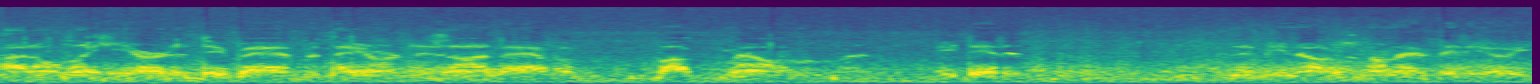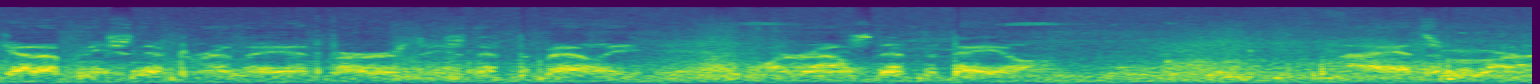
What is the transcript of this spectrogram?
I don't think he hurt it too bad, but they aren't designed to have a buck mount 'em, but he did it. And if you noticed on that video, he got up and he sniffed around the head first, he sniffed the belly, went around, sniffed the tail. I had some, uh,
